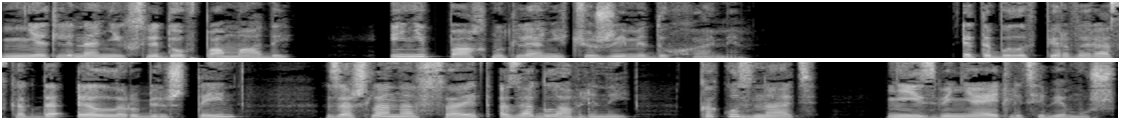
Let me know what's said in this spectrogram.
нет ли на них следов помады и не пахнут ли они чужими духами». Это было в первый раз, когда Элла Рубинштейн зашла на сайт озаглавленный «Как узнать, не изменяет ли тебе муж?»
